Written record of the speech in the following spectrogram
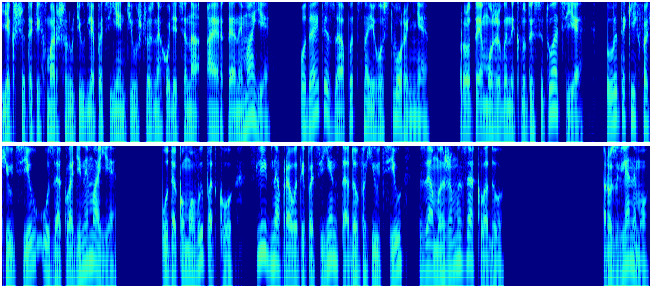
Якщо таких маршрутів для пацієнтів, що знаходяться на АРТ, немає, подайте запит на його створення. Проте може виникнути ситуація, коли таких фахівців у закладі немає. У такому випадку слід направити пацієнта до фахівців за межами закладу. Розглянемо,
